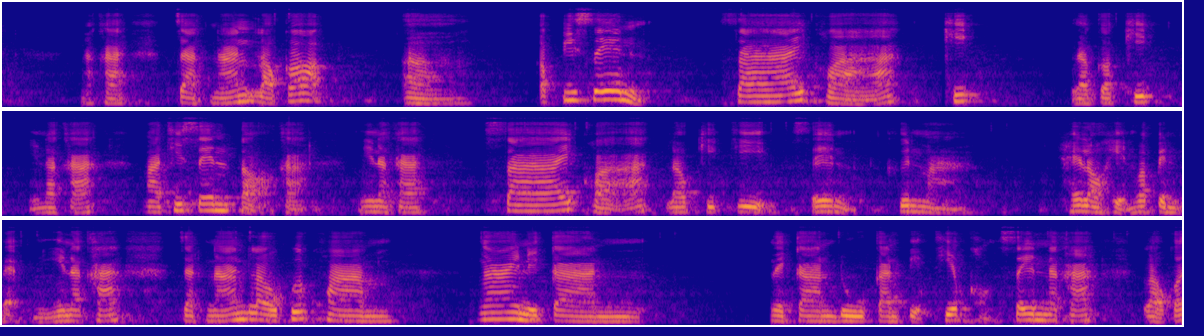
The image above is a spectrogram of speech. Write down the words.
18 นะคะ จากนั้นเราก็เอ่อ copy เส้น ซ้ายขวาคลิก แล้วก็คลิกนี่นะคะ มาที่เส้นต่อค่ะ นี่นะคะ ซ้ายขวาแล้วคลิกที่เส้นขึ้นมา ให้เราเห็นว่าเป็นแบบนี้นะคะ จากนั้นเราเพื่อความง่ายในการในการดูการเปรียบเทียบของเส้นนะคะ เราก็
